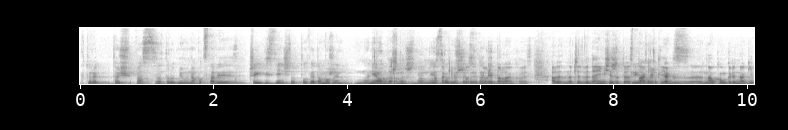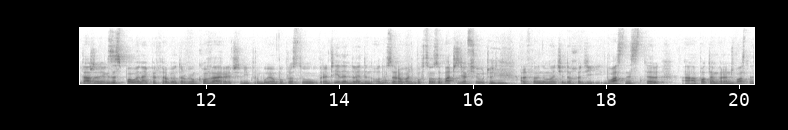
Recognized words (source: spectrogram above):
które ktoś Was zatrudnił na podstawie czyichś zdjęć, no to wiadomo, że no nie oddasz No, tego, już nie, nie no, takie zrobisz tego tak jak... daleko jest. Ale znaczy, wydaje mi się, że to jest tak, jak, jak z e, nauką gry na gitarze. Jak zespoły najpierw robią, to robią covery, czyli próbują po prostu wręcz jeden do jeden odwzorować, bo chcą zobaczyć, jak się uczyć, Mhm. ale w pewnym momencie dochodzi własny styl, a potem wręcz własne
